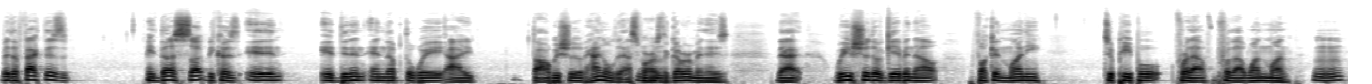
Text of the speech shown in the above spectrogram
But the fact is, it does suck because it didn't, it didn't end up the way I thought we should have handled it. As far as Mhm. the government is, that we should have given out fucking money to people for that for that one month. Mm-hmm.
